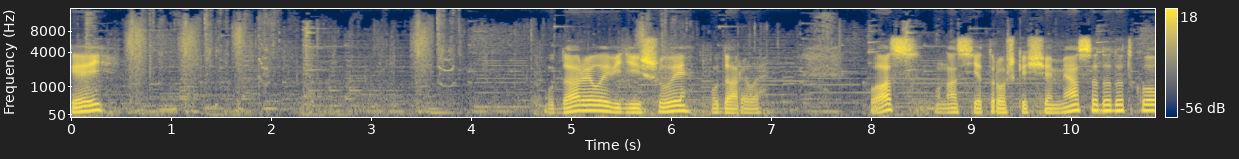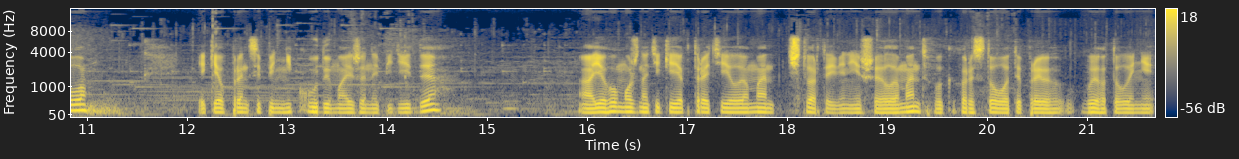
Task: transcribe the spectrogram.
Окей. Ударили, відійшли, ударили. Клас. У нас є трошки ще м'яса додатково, яке, в принципі, нікуди майже не підійде. А його можна тільки як третій елемент, четвертий вірніше елемент використовувати при виготовленні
